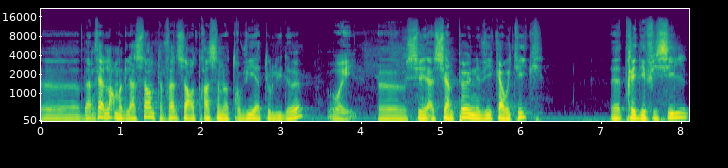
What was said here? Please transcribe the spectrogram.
Euh, ben, enfin, l'arme glaçante, en fait, ça retrace notre vie à tous les deux. Oui. Euh, c'est un peu une vie chaotique, euh, très difficile.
